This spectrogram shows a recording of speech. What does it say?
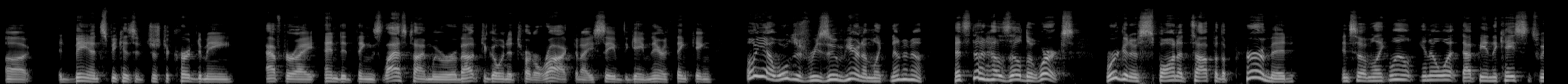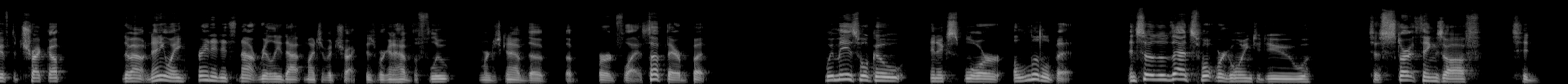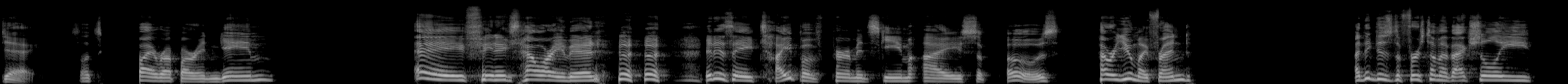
uh, advance because it just occurred to me after I ended things last time. We were about to go into Turtle Rock and I saved the game there thinking, oh yeah, we'll just resume here. And I'm like, no, no, no, that's not how Zelda works. We're going to spawn at top of the pyramid. And so I'm like, well, you know what? That being the case, since we have to trek up the mountain anyway, granted, it's not really that much of a trek because we're going to have the flute and we're just going to have the, the bird fly us up there. But we may as well go and explore a little bit. And so that's what we're going to do to start things off today. So let's fire up our in game. Hey, Phoenix, how are you, man? it is a type of pyramid scheme, I suppose. How are you, my friend? I think this is the first time I've actually.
